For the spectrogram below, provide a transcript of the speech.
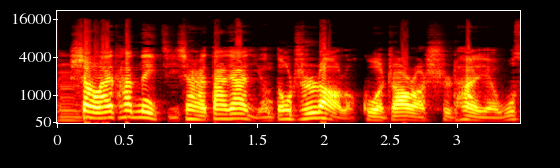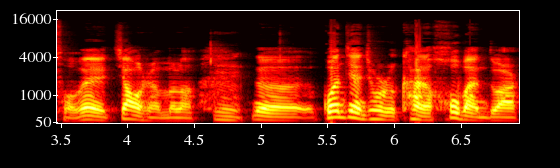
嗯上来他那几下大家已经都知道了，过招啊、试探也无所谓，叫什么了。嗯，呃，关键就是看后半段，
